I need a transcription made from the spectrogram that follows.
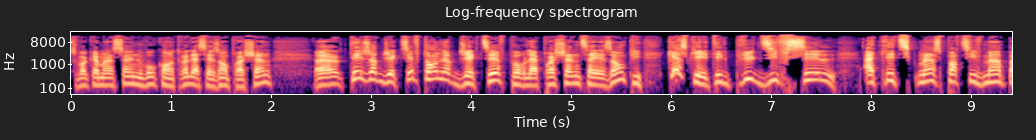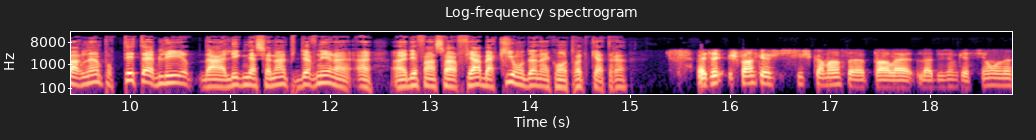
tu vas commencer un nouveau contrat la saison prochaine. tes objectifs, ton objectif pour la prochaine saison, puis qu'est-ce qui a été le plus difficile athlétiquement, sportivement parlant, pour t'établir dans la Ligue nationale puis devenir un défenseur fiable à qui on donne un contrat de quatre ans? Ben, je pense que si je commence euh, par la, deuxième question,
